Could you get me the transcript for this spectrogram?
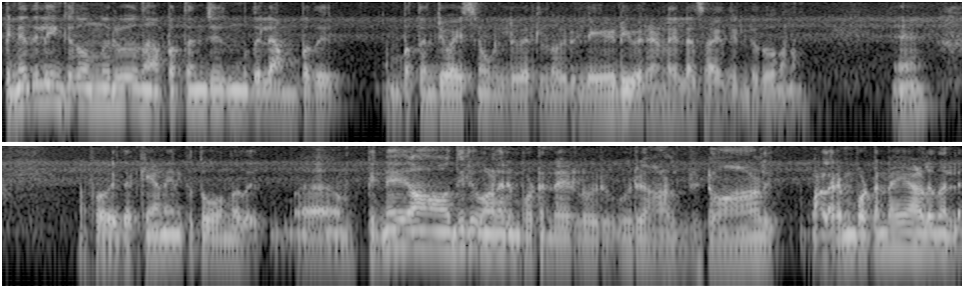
പിന്നെ ഇതിൽ എനിക്ക് തോന്നുന്നൊരു നാൽപ്പത്തഞ്ച് മുതൽ അമ്പത് അമ്പത്തഞ്ച് വയസ്സിനുള്ളിൽ വരുന്ന ഒരു ലേഡി വരാനുള്ള എല്ലാ സാധ്യതയുണ്ട് തോന്നണം. ഏഹ് അപ്പോൾ ഇതൊക്കെയാണ് എനിക്ക് തോന്നുന്നത്. പിന്നെ ആ അതിൽ വളരെ ഇമ്പോർട്ടന്റ് ആയിട്ടുള്ള ഒരു ഒരു ആളുണ്ട് കേട്ടോ ആൾ വളരെ ഇമ്പോർട്ടന്റ് ആയ ആളെന്നല്ല.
